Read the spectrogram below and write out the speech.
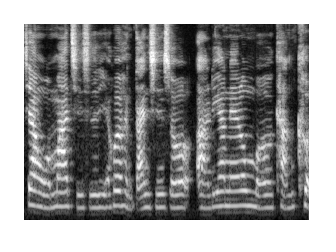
像我妈其实也会很担心说啊，你安那么坎坷，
